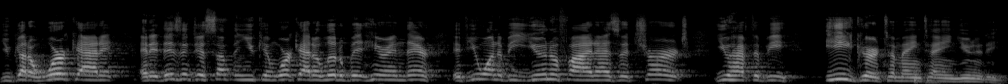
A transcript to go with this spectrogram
You've got to work at it, and it isn't just something you can work at a little bit here and there. If you want to be unified as a church, you have to be eager to maintain unity.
